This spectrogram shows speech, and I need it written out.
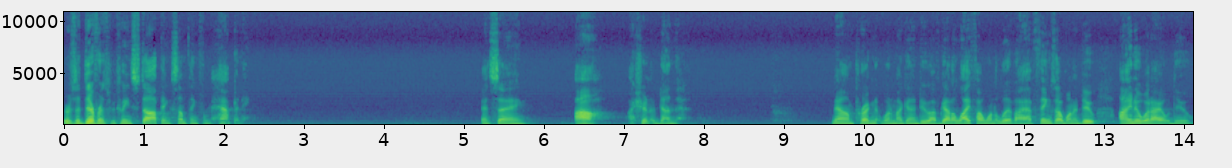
There's a difference between stopping something from happening and saying, ah, I shouldn't have done that. Now I'm pregnant. What am I going to do? I've got a life I want to live. I have things I want to do. I know what I will do.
